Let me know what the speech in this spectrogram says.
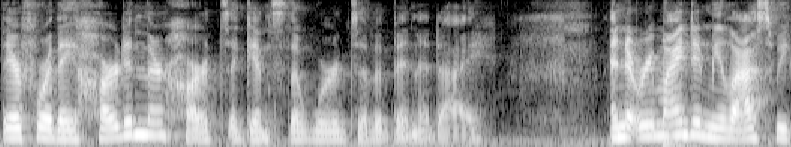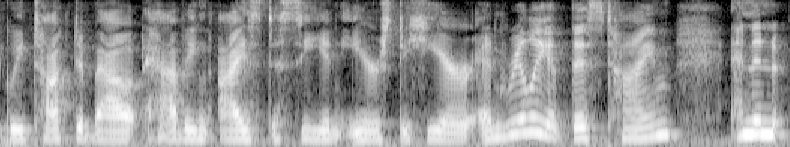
Therefore they hardened their hearts against the words of abinadi and it reminded me last week we talked about having eyes to see and ears to hear. And really, at this time, and in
